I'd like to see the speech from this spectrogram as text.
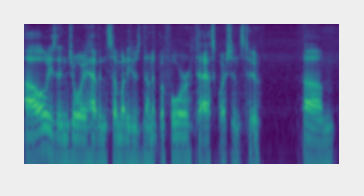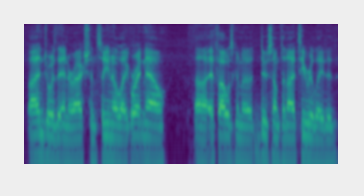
I always enjoy having somebody who's done it before to ask questions to. Um, I enjoy the interaction. So, you know, like right now, uh, if I was going to do something IT related,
